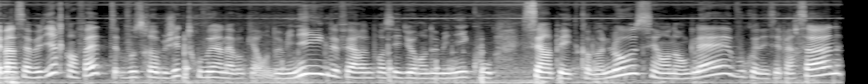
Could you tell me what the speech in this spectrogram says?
eh ben, ça veut dire qu'en fait, vous serez obligé de trouver un avocat en Dominique, de faire une procédure en Dominique où c'est un pays de common law, c'est en anglais, vous connaissez personne,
